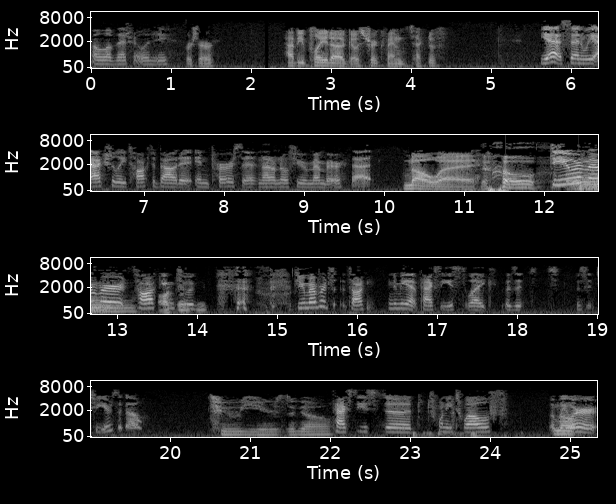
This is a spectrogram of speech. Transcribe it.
I love that trilogy. for sure. Have you played uh, Ghost Trick Phantom Detective? Yes, and we actually talked about it in person. I don't know if you remember that. No way. Oh, Do you remember talking to a Do you remember t- talking to me at PAX East? Like, was it was it two years ago? Two years ago. PAX East uh, 2012. We No. were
